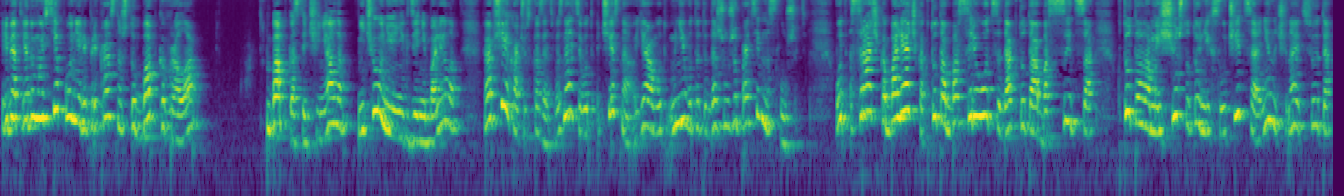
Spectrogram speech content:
Ребят, я думаю, все поняли прекрасно, что бабка врала, Бабка сочиняла, ничего у нее нигде не болело. И вообще я хочу сказать, вы знаете, вот честно, я вот, мне вот это даже уже противно слушать. Вот срачка-болячка, кто-то обосрется, да, кто-то обоссытся, кто-то там еще что-то у них случится, они начинают все это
